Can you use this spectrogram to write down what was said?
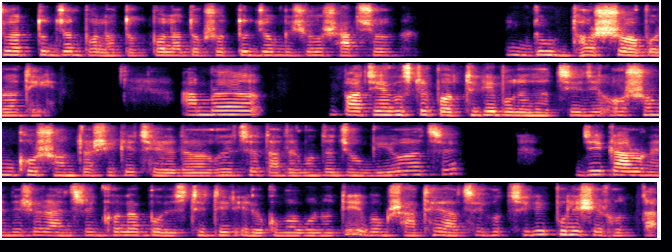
চুয়াত্তর জন পলাতক পলাতক সত্তর জঙ্গি সহ সাতশো দুর্ধর্ষ অপরাধী। আমরা পাঁচই আগস্টের পর থেকে বলে যাচ্ছি যে অসংখ্য সন্ত্রাসীকে ছেড়ে দেওয়া হয়েছে, তাদের মধ্যে জঙ্গিও আছে। যে কারণে দেশের আইন শৃঙ্খলা পরিস্থিতির এরকম অবনতি এবং সাথে আছে হচ্ছে কি পুলিশের হত্যা।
